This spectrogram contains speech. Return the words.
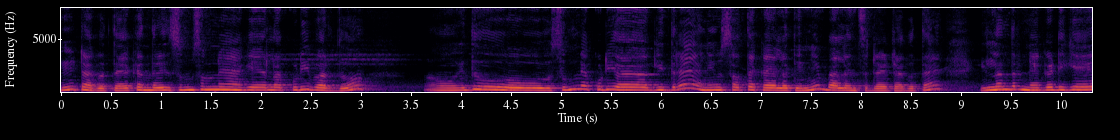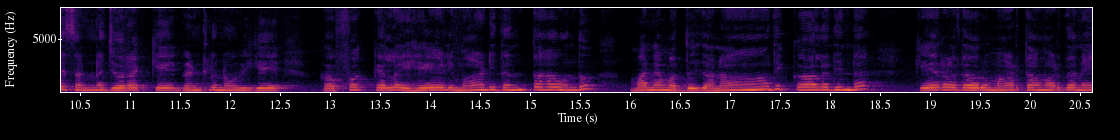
ಹೀಟ್ ಆಗುತ್ತೆ. ಯಾಕಂದರೆ ಇದು ಸುಮ್ಮ ಸುಮ್ಮನೆ ಹಾಗೆ ಎಲ್ಲ ಕುಡಿಬಾರ್ದು. ಇದು ಸುಮ್ಮನೆ ಕುಡಿಯಾಗಿದ್ದರೆ ನೀವು ಸೌತೆಕಾಯಿ ಎಲ್ಲ ತಿನ್ನಿ ಬ್ಯಾಲೆನ್ಸ್ ಡಯಟ್ ಆಗುತ್ತೆ. ಇಲ್ಲಾಂದರೆ ನೆಗಡಿಗೆ, ಸಣ್ಣ ಜ್ವರಕ್ಕೆ, ಗಂಟ್ಲು ನೋವಿಗೆ ಕಫಕ್ಕೆಲ್ಲ ಹೇಳಿ ಮಾಡಿದಂತಹ ಒಂದು ಮನೆ ಮದ್ದು ಇದು ಅನಾದಿ ಕಾಲದಿಂದ ಕೇರಳದವರು ಮಾಡ್ತಾ ಮಾಡ್ತಾನೇ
